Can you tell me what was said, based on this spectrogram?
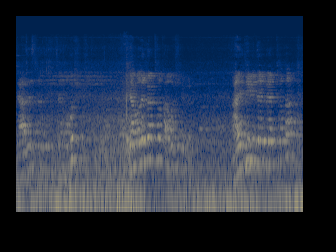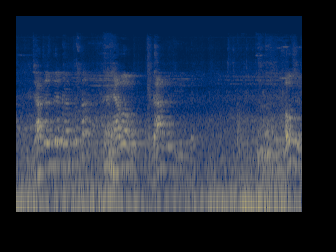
জাজেসরা যদি চায় অবশ্যই এটা আমাদের ব্যর্থতা অবশ্যই আইনজীবীদের ব্যর্থতা জাজেসদের ব্যর্থতা এবং রাজনীতিবিদদের অবশ্যই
